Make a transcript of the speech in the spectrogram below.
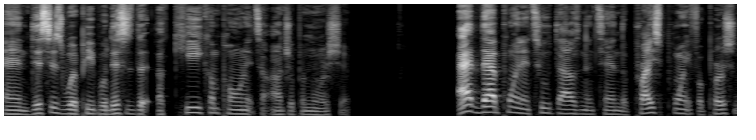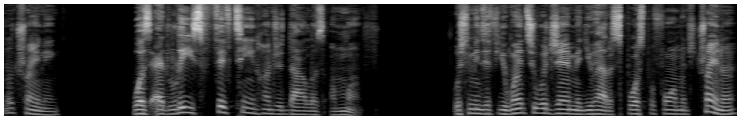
And this is where people, this is the, a key component to entrepreneurship. At that point in 2010, the price point for personal training was at least $1,500 a month, which means if you went to a gym and you had a sports performance trainer,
